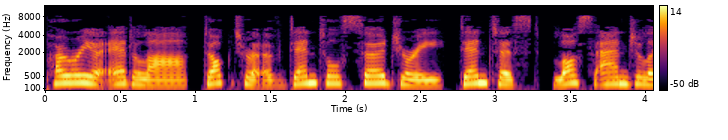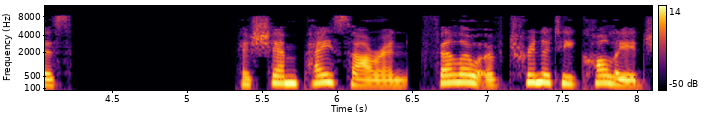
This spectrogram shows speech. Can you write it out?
Pouria Edelar, Doctor of Dental Surgery, Dentist, Los Angeles Hashem Pesaran, Fellow of Trinity College,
